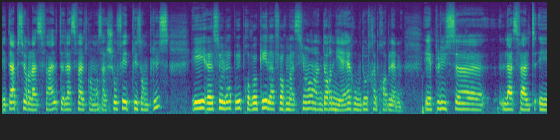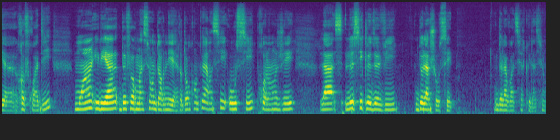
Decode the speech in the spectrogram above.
et tape sur l'asphalte, l'asphalte commence à chauffer de plus en plus et cela peut provoquer la formation d'ornières ou d'autres problèmes. Et plus l'asphalte est refroidi, moins il y a de formation d'ornières. Donc on peut ainsi aussi prolonger la, le cycle de vie de la chaussée ou de la voie de circulation.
